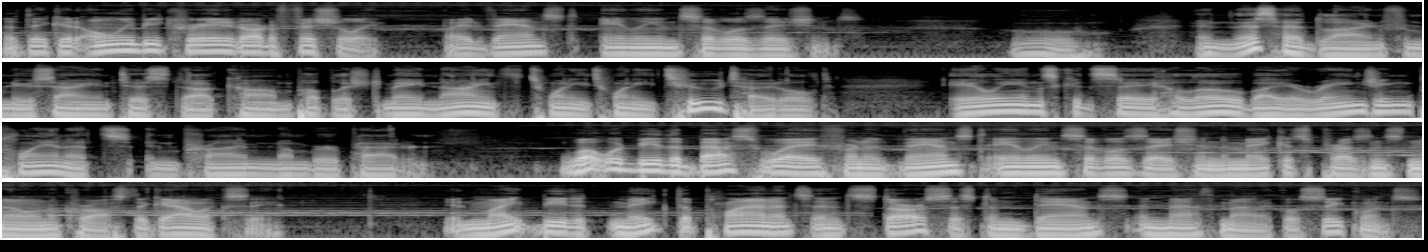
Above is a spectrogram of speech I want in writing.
that they could only be created artificially by advanced alien civilizations. Ooh. And this headline from NewScientist.com, published May 9th, 2022, titled Aliens Could Say Hello by Arranging Planets in Prime Number Pattern. What would be the best way for an advanced alien civilization to make its presence known across the galaxy? It might be to make the planets in its star system dance in mathematical sequence.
